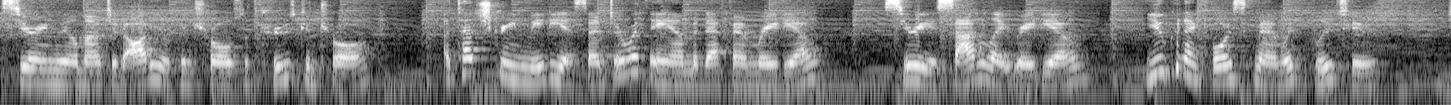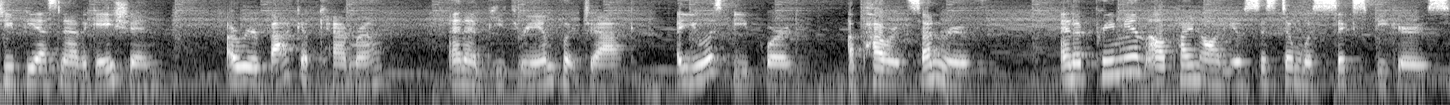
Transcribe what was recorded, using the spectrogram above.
steering wheel mounted audio controls with cruise control, a touchscreen media center with AM and FM radio, Sirius satellite radio, Uconnect voice command with Bluetooth, GPS navigation, a rear backup camera, an MP3 input jack, a USB port, a powered sunroof, and a premium Alpine audio system with six speakers.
